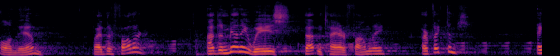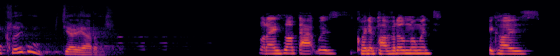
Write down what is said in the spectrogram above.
on them by their father. And in many ways, that entire family are victims, including Gerry Adams. But I thought that was quite a pivotal moment because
